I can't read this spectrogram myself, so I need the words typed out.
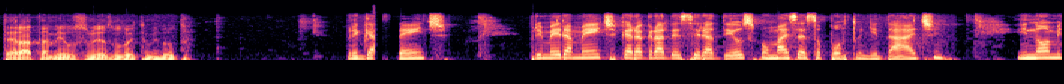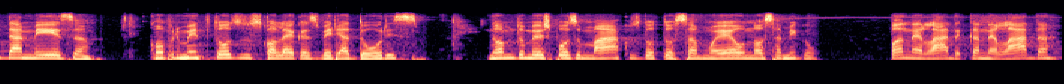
Terá também os mesmos oito minutos. Obrigada, presidente. Primeiramente, quero agradecer a Deus por mais essa oportunidade. Em nome da mesa, cumprimento todos os colegas vereadores, em nome do meu esposo Marcos, doutor Samuel, nosso amigo Panelada, Canelada,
